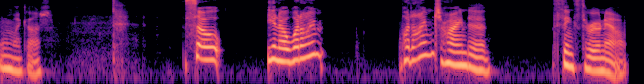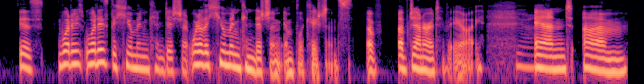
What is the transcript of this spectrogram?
Oh my gosh. So, you know, what I'm what I'm trying to think through now is what is what is the human condition? What are the human condition implications of of generative AI? And um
